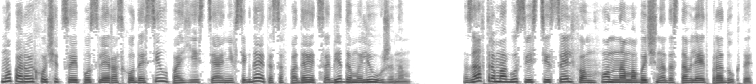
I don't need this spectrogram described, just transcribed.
но порой хочется и после расхода сил поесть, а не всегда это совпадает с обедом или ужином. Завтра могу свести с эльфом, он нам обычно доставляет продукты.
